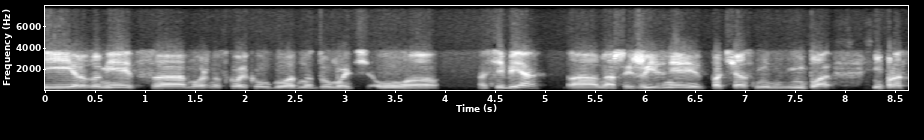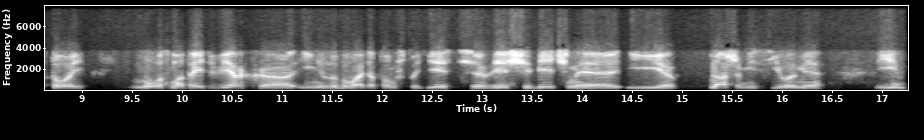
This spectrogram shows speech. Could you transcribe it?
И, разумеется, можно сколько угодно думать о, о себе, о нашей жизни, подчас непростой, не, не но смотреть вверх э, и не забывать о том, что есть вещи вечные и нашими силами, и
